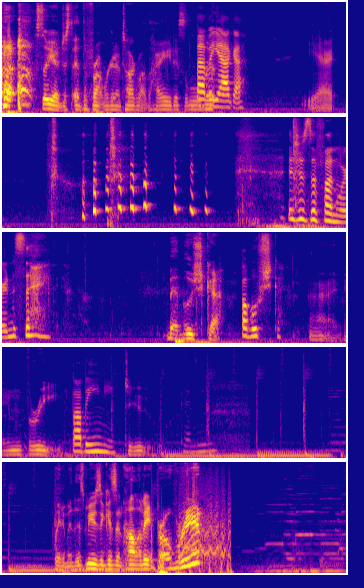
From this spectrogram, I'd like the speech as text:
so yeah, just at the front, we're gonna talk about the hiatus a little bit. Baba bit. Yaga. Yeah. It's just a fun word to say. Babushka. Babushka. All right, in three, Babini. two. Babini. Wait a minute, this music isn't holiday appropriate.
